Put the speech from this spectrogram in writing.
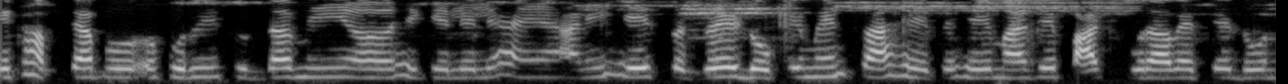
एक हप्त्यापूर्वी सुद्धा मी हे केलेले आहे आणि हे सगळे डॉक्युमेंट्स आहेत हे माझे पाठपुराव्याचे दोन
